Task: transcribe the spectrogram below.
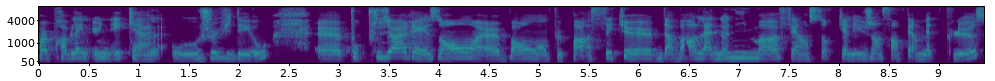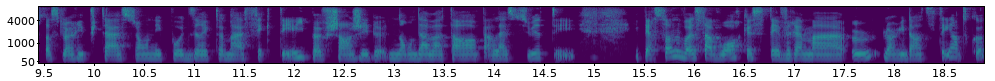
un problème unique aux jeux vidéo. pour plusieurs raisons, bon, on peut penser que d'abord l'anonymat fait en sorte que les gens s'en permettent plus parce que leur réputation n'est pas directement affectée. Ils peuvent changer de nom d'avatar par la suite et, personne ne va savoir que c'était vraiment eux, leur identité en tout cas.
